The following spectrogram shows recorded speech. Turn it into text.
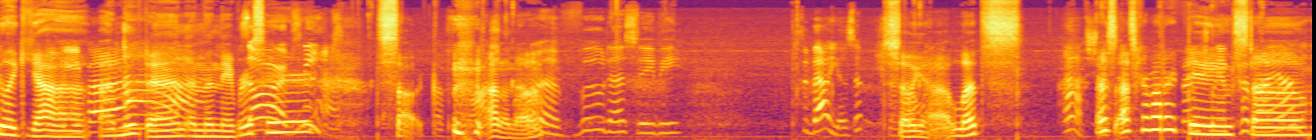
Be like, yeah, I moved in and the neighbors here suck. I don't know. So yeah, let's let's ask her about her day and stuff.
